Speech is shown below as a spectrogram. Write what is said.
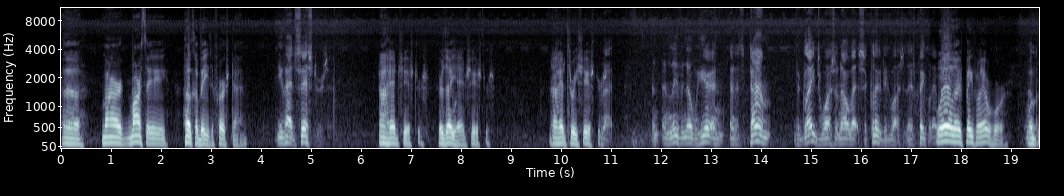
uh, Mar- Martha Huckabee the first time. You had sisters. I had sisters, or they had sisters. I had three sisters. Right. And, and living over here, and, and at the time, the Glades wasn't all that secluded, was it? There's people everywhere. Well, there's people everywhere. Well,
